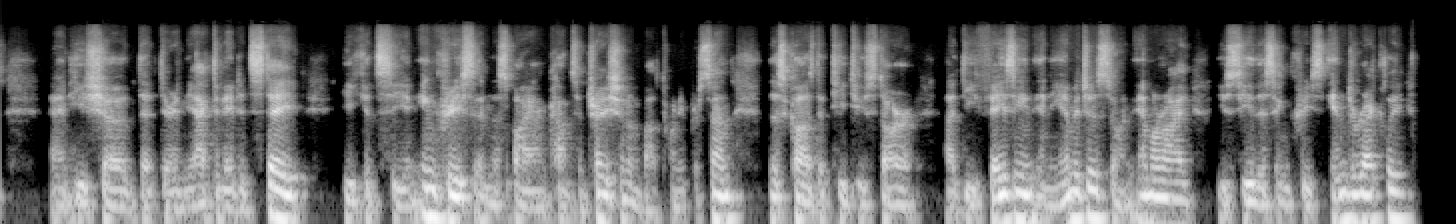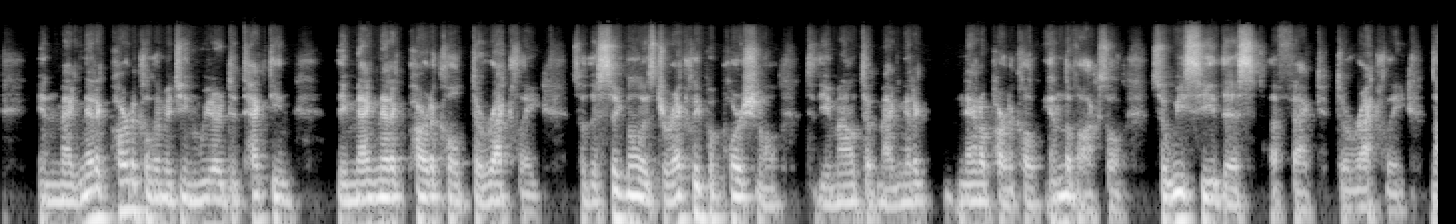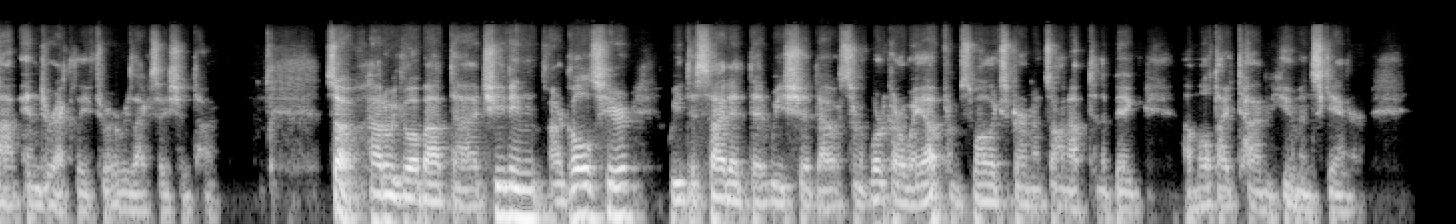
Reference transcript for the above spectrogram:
And he showed that during the activated state, he could see an increase in the spion concentration of about 20%. This caused a T2 star uh, dephasing in the images. So in MRI, you see this increase indirectly. In magnetic particle imaging, we are detecting the magnetic particle directly. So the signal is directly proportional to the amount of magnetic nanoparticle in the voxel. So we see this effect directly, not indirectly through a relaxation time. So, how do we go about uh, achieving our goals here? We decided that we should uh, sort of work our way up from small experiments on up to the big uh, multi ton human scanner.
